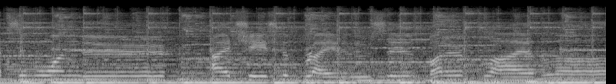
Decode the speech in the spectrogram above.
Nets of wonder. I chase the bright, elusive butterfly of love.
